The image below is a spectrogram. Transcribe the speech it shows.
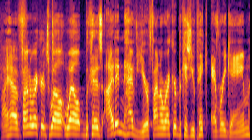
I have Final records. Well, well, because I didn't have your final record because you pick every game,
